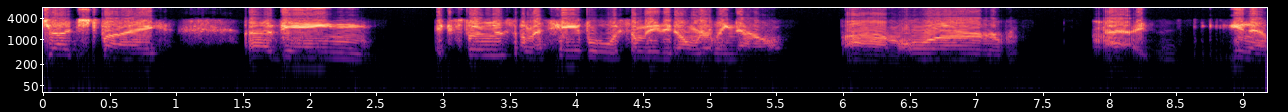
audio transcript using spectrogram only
judged by uh, being exposed on a table with somebody they don't really know, um, or uh, you know,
